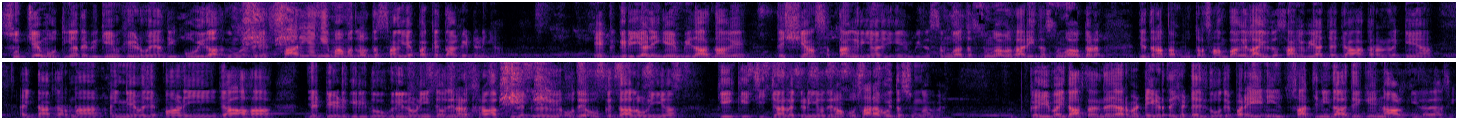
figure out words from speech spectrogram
ਸੁੱਚੇ ਮੋਤੀਆਂ ਤੇ ਵੀ ਗੇਮ ਖੇਡ ਹੋ ਜਾਂਦੀ, ਉਹ ਵੀ ਦੱਸ ਦੂੰਗਾ ਵੀਰੇ। ਸਾਰੀਆਂ ਗੇਮਾਂ ਮਤਲਬ ਦੱਸਾਂਗੇ ਆਪਾਂ ਕਿੱਦਾਂ ਖੇਡਣੀਆਂ। ਇੱਕ ਗਿਰੀ ਵਾਲੀ ਗੇਮ ਵੀ ਦੱਸ ਦਾਂਗੇ ਤੇ ਛਿਆਂ ਸੱਤਾਂ ਗਿਰੀਆਂ ਵਾਲੀ ਗੇਮ ਵੀ ਦੱਸੂਗਾ। ਦੱਸੂਗਾ ਮੈਂ ਸਾਰੀ, ਦੱਸੂਗਾ ਉਦੋਂ ਜਿੱਦਣ ਆਪਾਂ ਕਬੂਤਰ ਸਾਂਭਾਂਗੇ ਲਾਈਵ ਦੱਸਾਂਗੇ ਵੀ ਅੱਜ ਅੱਜ ਆਹ ਕਰਨ ਲੱਗੇ ਆ ਐਦਾਂ ਕਰਨਾ, ਇੰਨੇ ਵਜੇ ਪਾਣੀ ਜਾਂ ਆਹ ਜੇ ਡੇਢ ਗਿਰੀ, ਦੋ ਗਿਰੀ ਲਾਉਣੀ ਤੇ ਉਹਦੇ ਨਾਲ ਖਰਾਕ ਕੀ ਲੱਗਣੀ ਉਹਦੇ ਉਹ ਕਿੱਦਾਂ ਲਾਉਣੀ ਆ, ਕੀ ਕੀ ਚੀਜ਼ਾਂ ਲੱਗਣੀਆਂ ਉਹਦੇ ਨਾਲ, ਉਹ ਸਾਰਾ ਕੁਝ ਦੱਸੂਗਾ ਮੈਂ। ਕਈ ਵਾਰੀ ਦੱਸ ਤਾਂ ਦਿੰਦੇ ਯਾਰ ਮੈਂ ਡੇਢ ਤੇ ਛੱਡਿਆ ਸੀ, ਦੋ ਤੇ, ਪਰ ਇਹ ਨਹੀਂ, ਸੱਚ ਨਹੀਂ ਦੱਸਦੇ ਕਿ ਨਾਲ ਕੀ ਲਾਇਆ ਸੀ।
